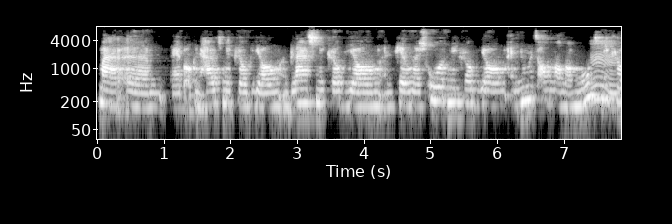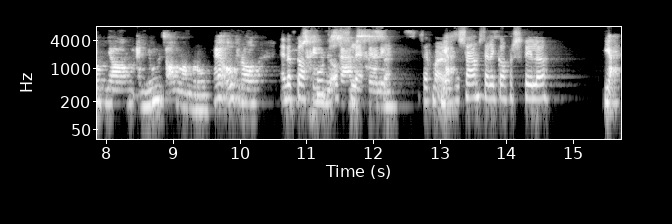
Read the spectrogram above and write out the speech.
Maar um, we hebben ook een huidmicrobioom, een blaasmicrobioom, een keelneus-oormicrobioom en noem het allemaal maar mondmicrobioom mm. en noem het allemaal maar op. Hè. Overal En dat kan goed of slecht, zeg maar. Ja. de samenstelling kan verschillen. Ja,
